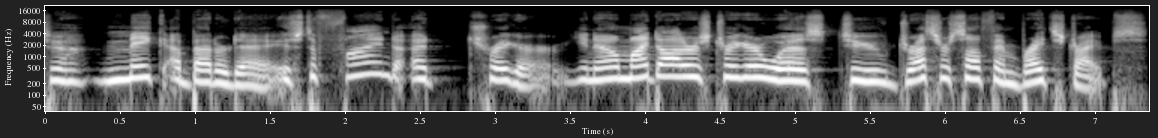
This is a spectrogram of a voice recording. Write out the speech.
to make a better day is to find a trigger you know my daughter's trigger was to dress herself in bright stripes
